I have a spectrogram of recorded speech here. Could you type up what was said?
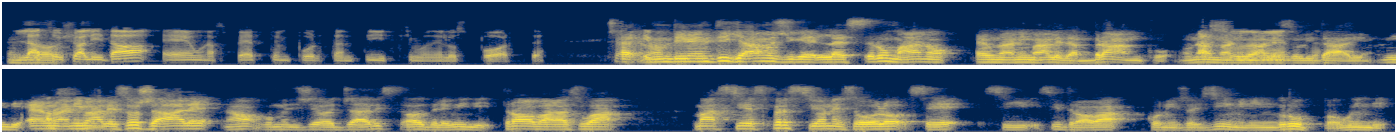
esatto. la socialità è un aspetto importantissimo nello sport. Cioè, e... non dimentichiamoci che l'essere umano è un animale da branco, non è un animale solitario, quindi è un animale sociale, no? come diceva già Aristotele, quindi trova la sua massima espressione solo se si, si trova con i suoi simili in gruppo, quindi.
